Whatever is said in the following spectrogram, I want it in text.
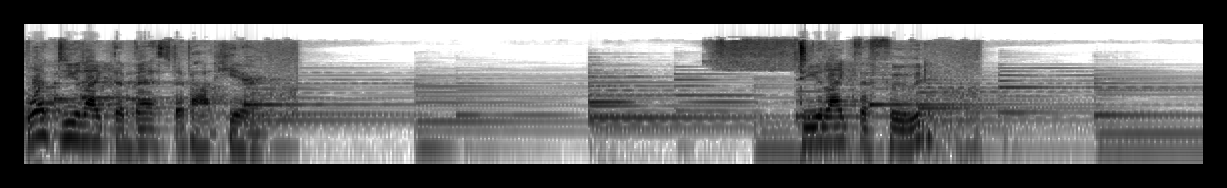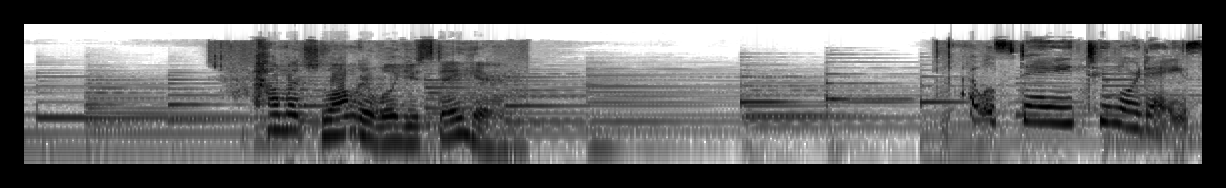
What do you like the best about here? Do you like the food? How much longer will you stay here? I will stay two more days.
